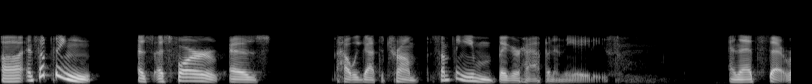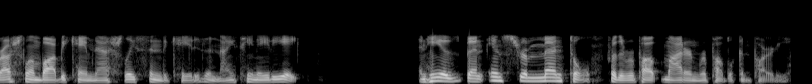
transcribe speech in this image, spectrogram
Uh, and something as as far as how we got to Trump, something even bigger happened in the 80s. And that's that Rush Limbaugh became nationally syndicated in 1988. And he has been instrumental for the Repu- modern Republican Party.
